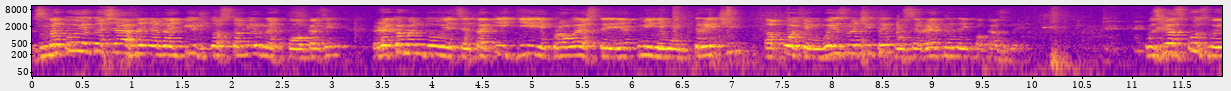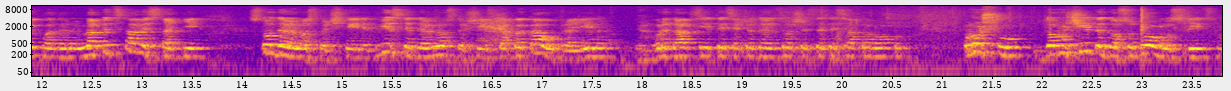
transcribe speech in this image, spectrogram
З метою досягнення найбільш достовірних показів рекомендується такі дії провести як мінімум тричі, а потім визначити усереднений показник. У зв'язку з викладеним на підставі статті 194, 296 КПК України в редакції 1960 року прошу доручити досудовому слідству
